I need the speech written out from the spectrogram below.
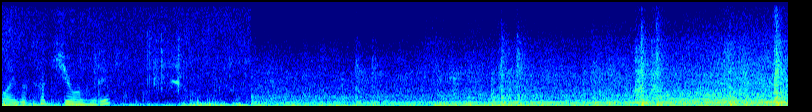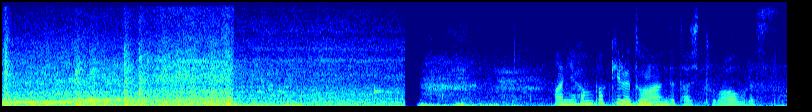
와 이거 차 귀여운데? 아니 한 바퀴를 돌았는데 다시 돌아와 버렸어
